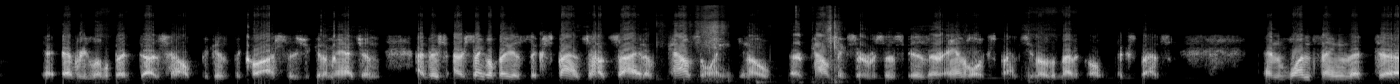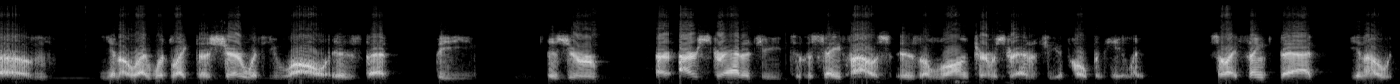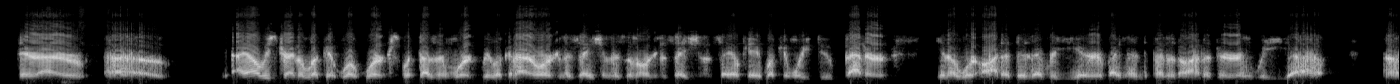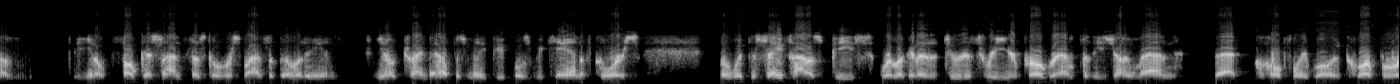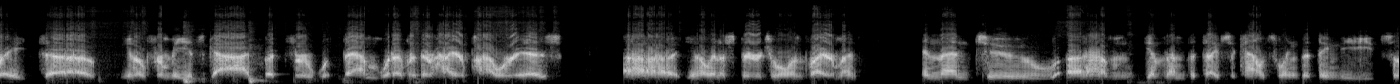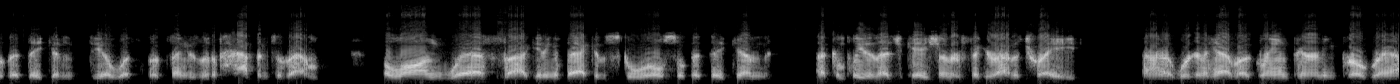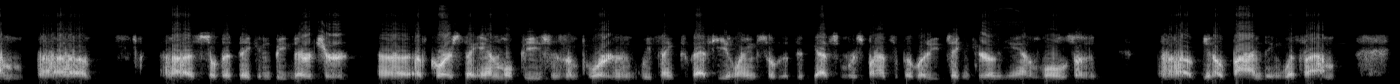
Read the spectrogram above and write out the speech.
every little bit does help because the cost, as you can imagine, our single biggest expense outside of counseling, you know, our counseling services is our animal expense, you know, the medical expense. And one thing that um, you know I would like to share with you all is that the is your our, our strategy to the safe house is a long term strategy of hope and healing. So I think that you know there are. Uh, I always try to look at what works, what doesn't work. We look at our organization as an organization and say, okay, what can we do better? You know, we're audited every year by an independent auditor, and we, uh, um, you know, focus on fiscal responsibility and you know trying to help as many people as we can, of course. But with the safe house piece, we're looking at a two to three year program for these young men that hopefully will incorporate, uh, you know, for me it's God, but for them, whatever their higher power is, uh, you know, in a spiritual environment. And then to um, give them the types of counseling that they need so that they can deal with the things that have happened to them, along with uh, getting them back in school so that they can uh, complete an education or figure out a trade uh, we're going to have a grandparenting program uh, uh, so that they can be nurtured. Uh, of course, the animal piece is important. We think that healing so that they've got some responsibility taking care of the animals and, uh, you know, bonding with them.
